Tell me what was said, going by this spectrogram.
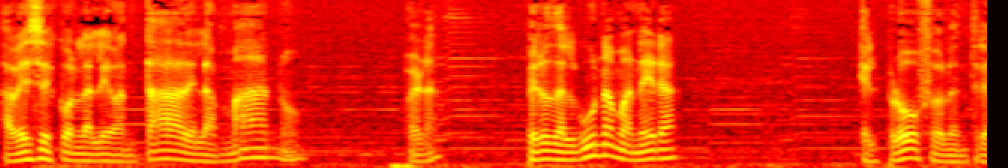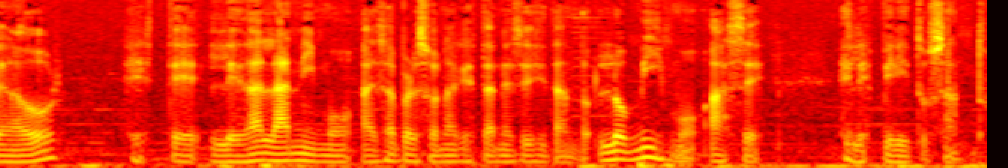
a veces con la levantada de la mano, ¿verdad? Pero de alguna manera el profe o el entrenador este, le da el ánimo a esa persona que está necesitando. Lo mismo hace el Espíritu Santo.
